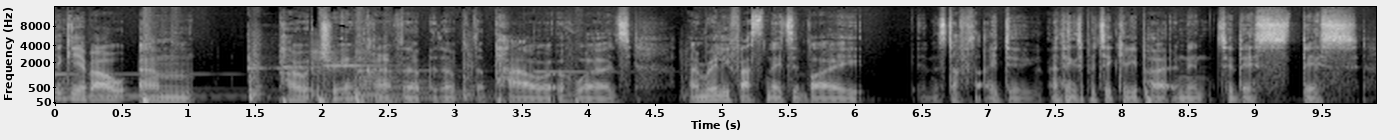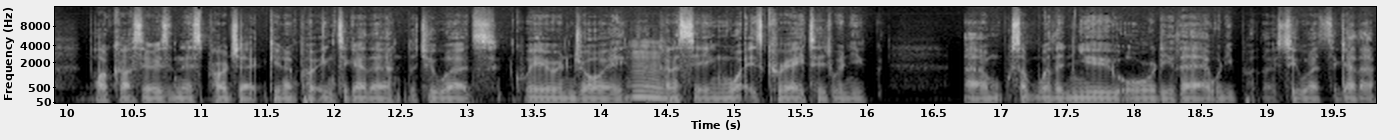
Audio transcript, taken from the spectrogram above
Thinking about um, poetry and kind of the, the the power of words, I'm really fascinated by in the stuff that I do. I think it's particularly pertinent to this this podcast series and this project. You know, putting together the two words queer and joy, and kind of seeing what is created when you um, some, whether new or already there when you put those two words together.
